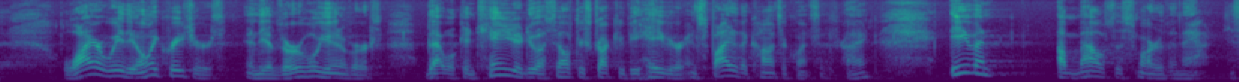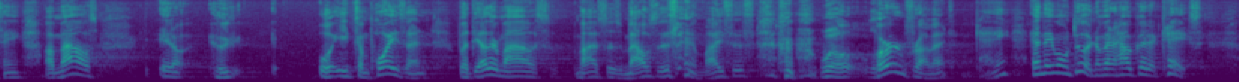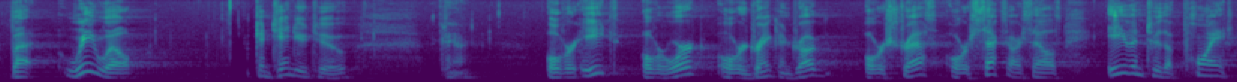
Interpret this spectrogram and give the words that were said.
why are we the only creatures in the observable universe that will continue to do a self destructive behavior in spite of the consequences, right? Even a mouse is smarter than that, you see? A mouse, you know, who will eat some poison, but the other mouse, mouses, mouses, mices will learn from it, okay? And they won't do it no matter how good it tastes. But we will continue to okay, overeat, overwork, overdrink and drug, overstress, oversex ourselves, even to the point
